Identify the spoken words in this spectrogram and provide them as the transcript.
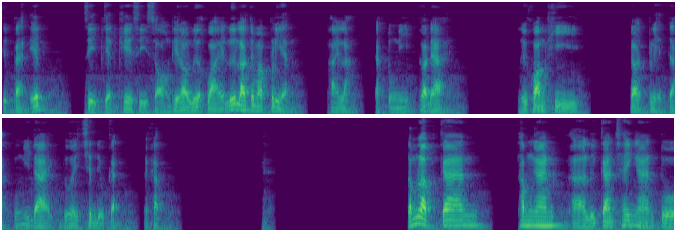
18f 47K42 ที่เราเลือกไว้ หรือเราจะมาเปลี่ยนภายหลังจากตรงนี้ก็ได้ หรือความถี่ก็เปลี่ยนจากตรงนี้ได้ด้วยเช่นเดียวกันนะครับสำหรับการทำงานหรือการใช้งานตัว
